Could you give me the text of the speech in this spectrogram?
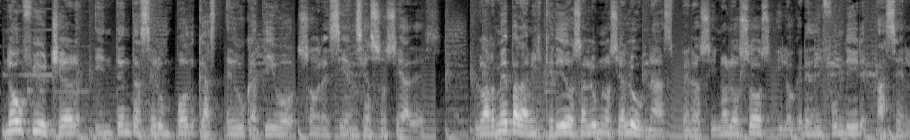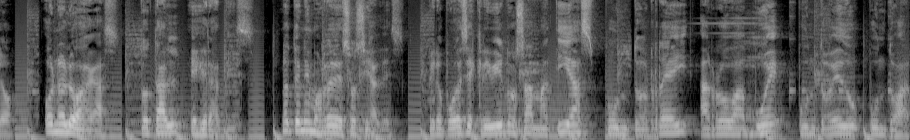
No Future intenta ser un podcast educativo sobre ciencias sociales. Lo armé para mis queridos alumnos y alumnas, pero si no lo sos y lo querés difundir, hacelo. O no lo hagas, total es gratis. No tenemos redes sociales, pero podés escribirnos a matías.rey.bue.edu.ar.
